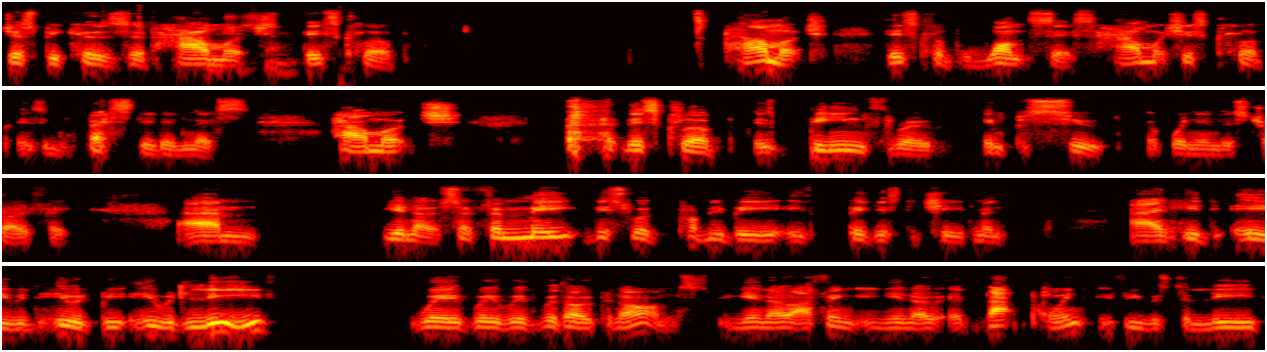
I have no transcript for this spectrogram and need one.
just because of how much this club, how much this club wants this, how much this club is invested in this, how much this club has been through in pursuit of winning this trophy. Um, you know, so for me, this would probably be his biggest achievement, and he he would he would be he would leave with with with open arms. You know, I think you know at that point, if he was to lead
